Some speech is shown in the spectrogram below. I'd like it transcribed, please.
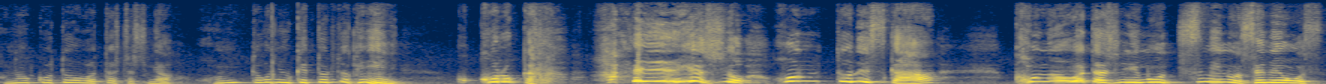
このことを私たちが本当に受け取る時に心から「ハレルヤしよ本当ですか？この私にもう罪の責めを責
